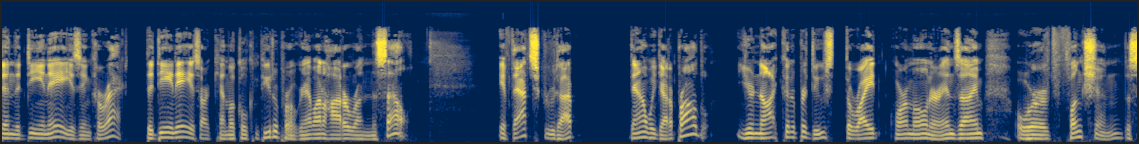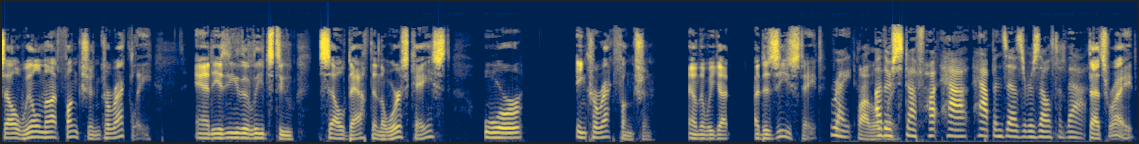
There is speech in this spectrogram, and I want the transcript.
then the DNA is incorrect. The DNA is our chemical computer program on how to run the cell. If that's screwed up, now we got a problem. You're not going to produce the right hormone or enzyme or function. The cell will not function correctly. And it either leads to cell death in the worst case or incorrect function. And then we got a disease state. Right. Probably. Other stuff ha- happens as a result of that. That's right.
